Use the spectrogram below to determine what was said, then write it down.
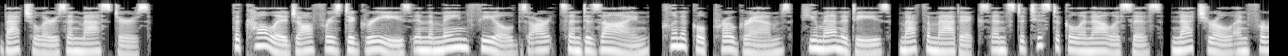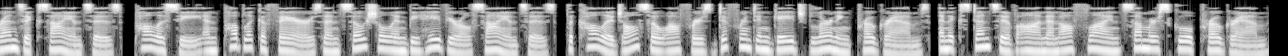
bachelor's and master's. The college offers degrees in the main fields arts and design, clinical programs, humanities, mathematics and statistical analysis, natural and forensic sciences, policy and public affairs and social and behavioral sciences. The college also offers different engaged learning programs, an extensive on and offline summer school program,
